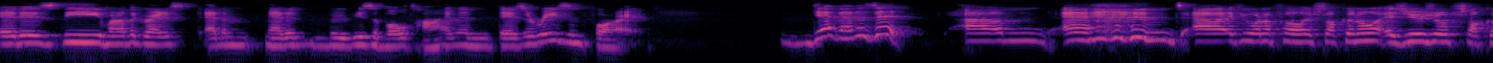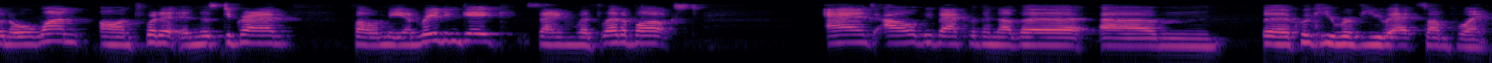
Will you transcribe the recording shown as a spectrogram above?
it is the one of the greatest animated movies of all time, and there's a reason for it. Yeah, that is it. Um, and uh, if you want to follow Schlock as usual, Schlock1 on Twitter and Instagram. Follow me on Read and Geek, same with Letterboxd. And I'll be back with another um, quickie review at some point.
